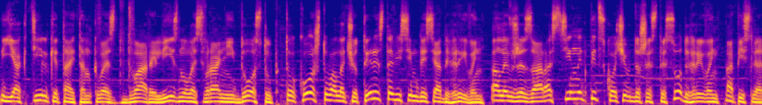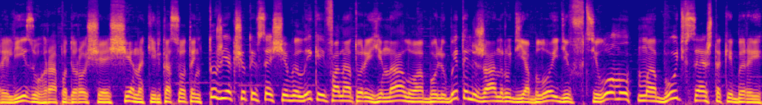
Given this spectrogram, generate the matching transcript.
Як тільки Titan Quest 2 релізнулась в ранній доступ, то коштувала 480 гривень, але вже зараз цінник підскочив до 600 гривень. А після релізу гра подорожчає ще на кілька сотень. Тож, якщо ти все ще великий фанат оригіналу або любитель жанру діаблоїдів в цілому, мабуть, все ж таки бери,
